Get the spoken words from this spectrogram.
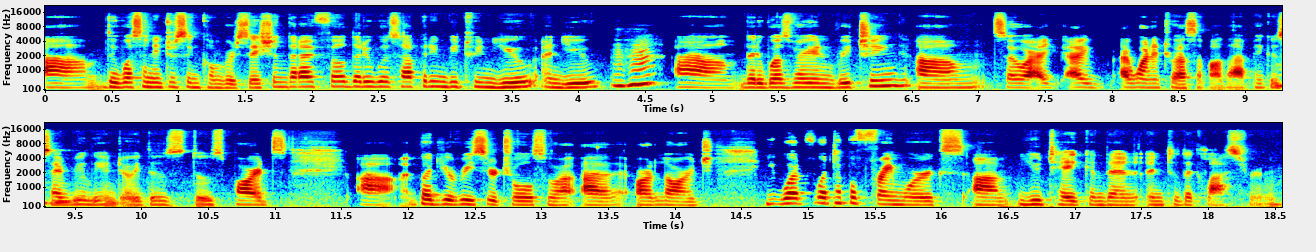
um, there was an interesting conversation that I felt that it was happening between you and you, mm-hmm. um, that it was very enriching. Um, so I, I, I, wanted to ask about that because mm-hmm. I really enjoyed those those parts. Uh, but your research also are, are, are, large. What what type of frameworks um, you take and then into the classroom?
